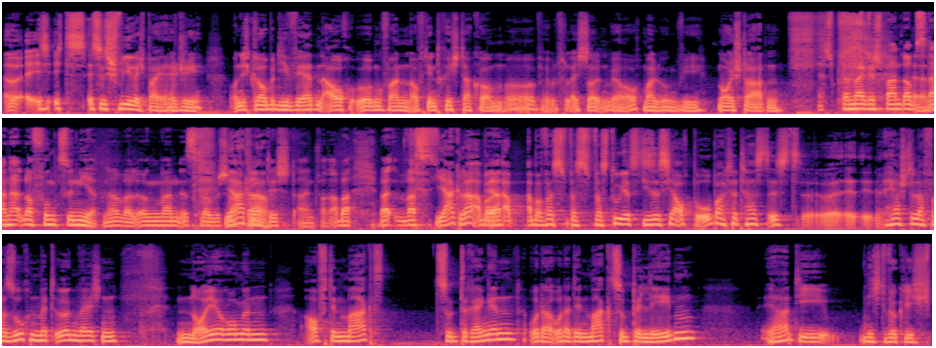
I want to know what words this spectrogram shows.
also es, es, es ist schwierig bei LG. Und ich glaube, die werden auch irgendwann auf den Trichter kommen. Oh, vielleicht sollten wir auch mal irgendwie neu starten. Ich bin mal gespannt, ob es dann halt noch funktioniert, ne? Weil irgendwann ist, glaube ich, Ja, klar. dicht einfach. Aber wa- was? Ja, klar, aber, Ja. ab- aber was, was, was du jetzt dieses Jahr auch beobachtet hast, ist, äh, Hersteller versuchen mit irgendwelchen Neuerungen auf den Markt zu drängen oder, oder den Markt zu beleben, ja, die nicht wirklich,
